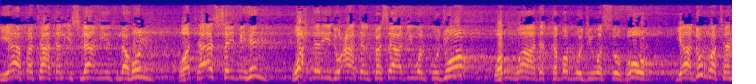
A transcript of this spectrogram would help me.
يا فتاة الإسلام مثلهن وتأسي بهن واحذري دعاة الفساد والفجور ورواد التبرج والسفور يا درة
